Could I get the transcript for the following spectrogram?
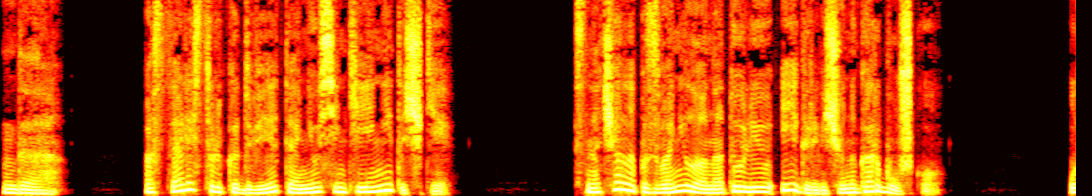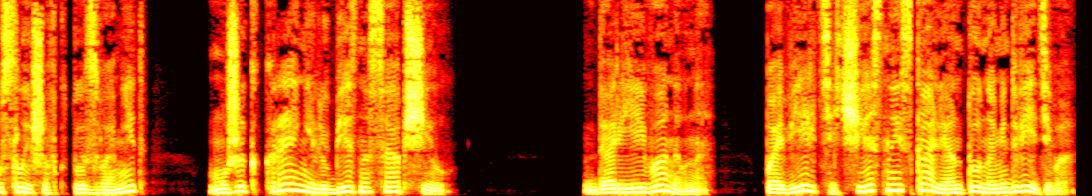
Да, остались только две тонюсенькие ниточки. Сначала позвонила Анатолию Игоревичу на горбушку. Услышав, кто звонит, мужик крайне любезно сообщил. «Дарья Ивановна, поверьте, честно искали Антона Медведева.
